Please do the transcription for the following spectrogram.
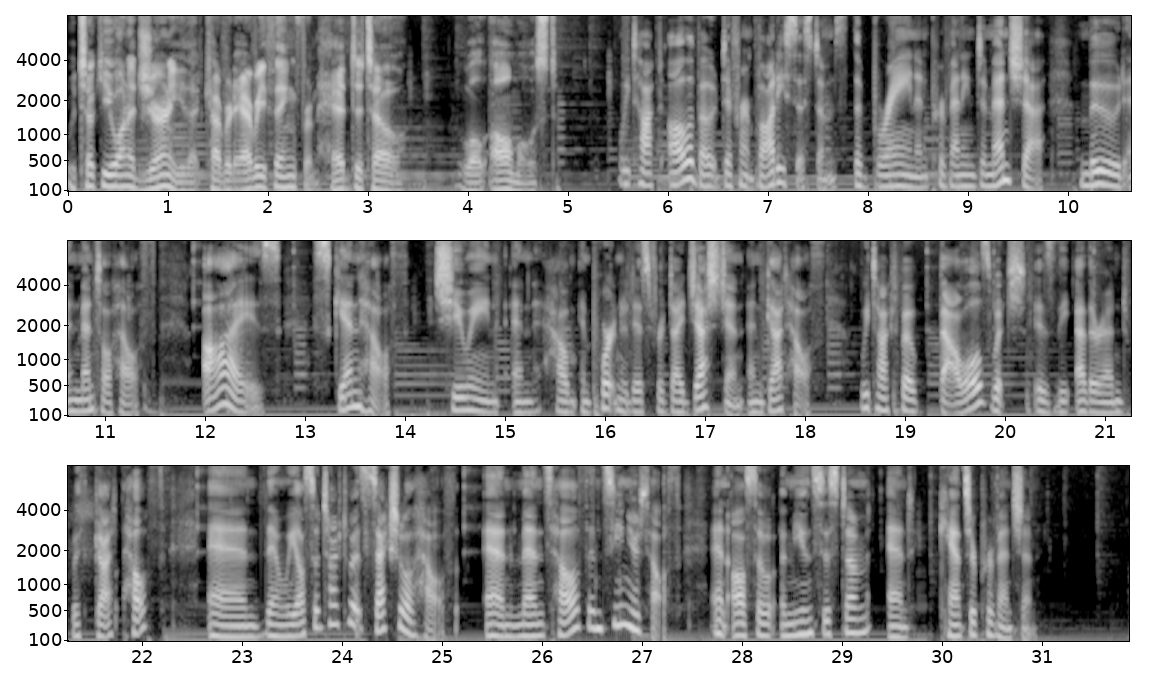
We took you on a journey that covered everything from head to toe. Well, almost. We talked all about different body systems, the brain and preventing dementia, mood and mental health, eyes, skin health, chewing, and how important it is for digestion and gut health. We talked about bowels, which is the other end with gut health. And then we also talked about sexual health and men's health and seniors' health, and also immune system and cancer prevention.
